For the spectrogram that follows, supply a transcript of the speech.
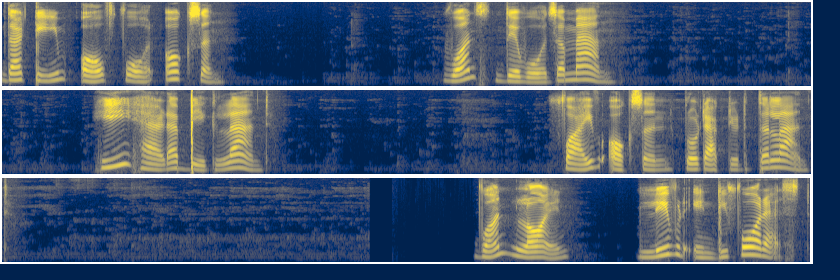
The team of four oxen. Once there was a man. He had a big land. Five oxen protected the land. One lion lived in the forest.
